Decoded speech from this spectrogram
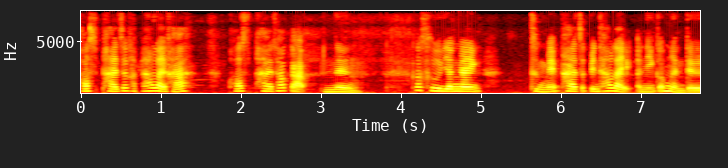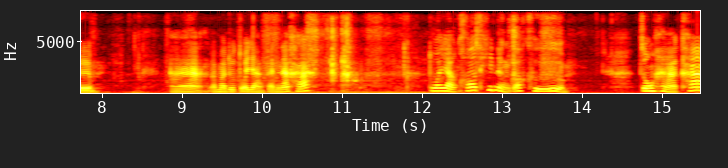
cos pi จะเท่าไหร่คะ cos pi เท่ากับ 1 ก็คือยังไงถึงแม้ pi จะเป็นเท่าไหร่อันนี้ก็เหมือนเดิมอ่าเรามาดูตัวอย่างกันนะคะ ตัวอย่างข้อที่ 1 ก็คือ จงหาค่า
